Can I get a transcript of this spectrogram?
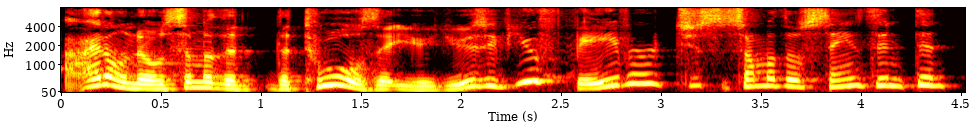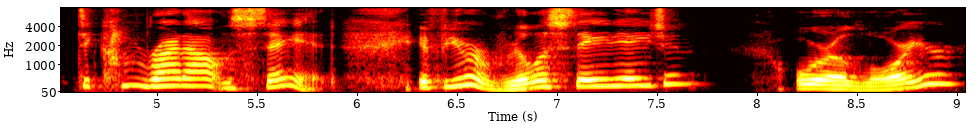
I don't know some of the, the tools that you use. If you favor just some of those things, then, then to come right out and say it. If you're a real estate agent or a lawyer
